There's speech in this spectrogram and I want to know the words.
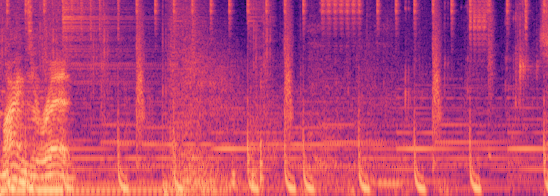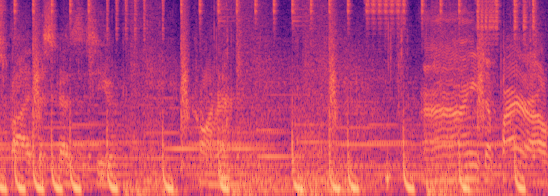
Mine's red. Spy disguises you. Corner. Ah, he's a pyro.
